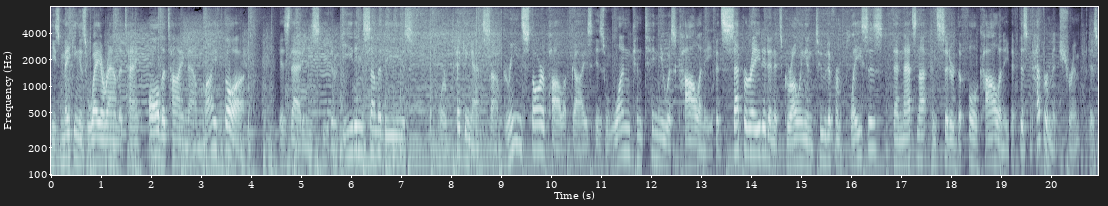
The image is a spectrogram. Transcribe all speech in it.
he's making his way around the tank all the time now. My thought is that he's either eating some of these or picking at some. Green star polyp, guys, is one continuous colony. If it's separated and it's growing in two different places, then that's not considered the full colony. If this peppermint shrimp is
